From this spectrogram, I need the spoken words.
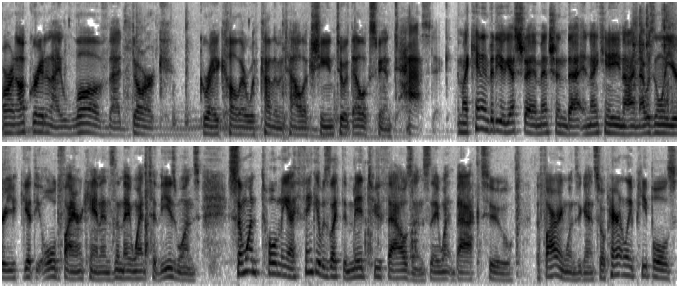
are an upgrade and I love that dark gray color with kind of metallic sheen to it. That looks fantastic. In my cannon video yesterday, I mentioned that in 1989, that was the only year you could get the old firing cannons, then they went to these ones. Someone told me, I think it was like the mid 2000s, they went back to the firing ones again. So apparently people's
